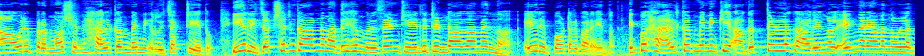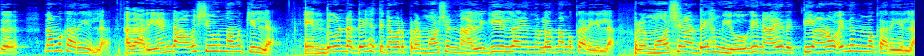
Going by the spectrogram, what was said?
ആ ഒരു പ്രൊമോഷൻ ഹെൽ കമ്പനി റിജക്ട് ചെയ്തു. ഈ റിജക്ഷൻ കാരണം അദ്ദേഹം റിസൈൻ ചെയ്തിട്ടുണ്ടാകാമെന്ന് ഈ റിപ്പോർട്ടർ പറയുന്നു. ഇപ്പൊ ഹെൽ കമ്പനിക്ക് അകത്തുള്ള കാര്യങ്ങൾ എങ്ങനെയാണെന്നുള്ളത് നമുക്കറിയില്ല. അത് അറിയേണ്ട ആവശ്യവും നമുക്കില്ല. എന്തുകൊണ്ട് അദ്ദേഹത്തിന് അവർ പ്രൊമോഷൻ നൽകിയില്ല എന്നുള്ളത് നമുക്കറിയില്ല. പ്രൊമോഷൻ അദ്ദേഹം യോഗ്യനായ വ്യക്തിയാണോ എന്ന് നമുക്കറിയില്ല.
